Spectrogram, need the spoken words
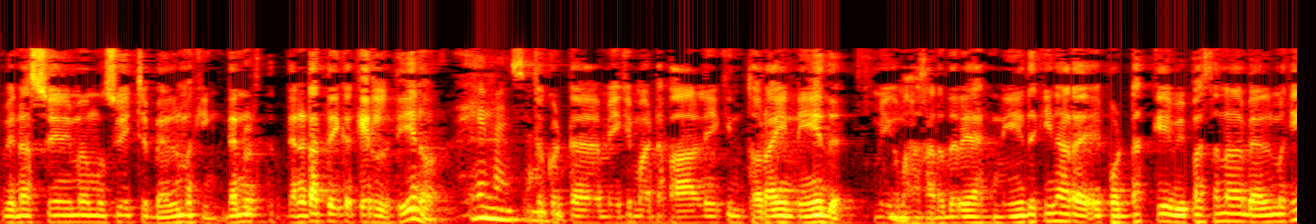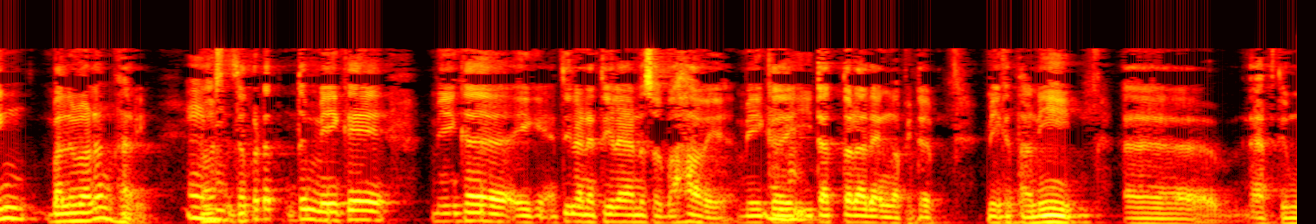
වෙනස් වීම මුසු වෙච්ච බැල්මකින් දැනටත් ඒක කෙරලා තියෙනවා. එහෙමයි එතකොට මේකේ මට පාලනයකින් තොරයි නේද? මේක මහා කරදරයක් නේද කියන අර පොඩ්ඩක් ඒ විපස්සනා බැල්මකින් බලනවා නම් හරි. එතකොට මේකේ මේක ඒක ඇතිලා නැතිලා යන ස්වභාවය මේක ඊටත් වඩා දැන් අපිට මේක තනි අපිටම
